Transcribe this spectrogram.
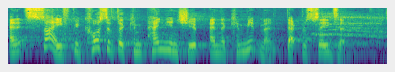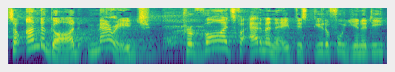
And it's safe because of the companionship and the commitment that precedes it. So, under God, marriage provides for Adam and Eve this beautiful unity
